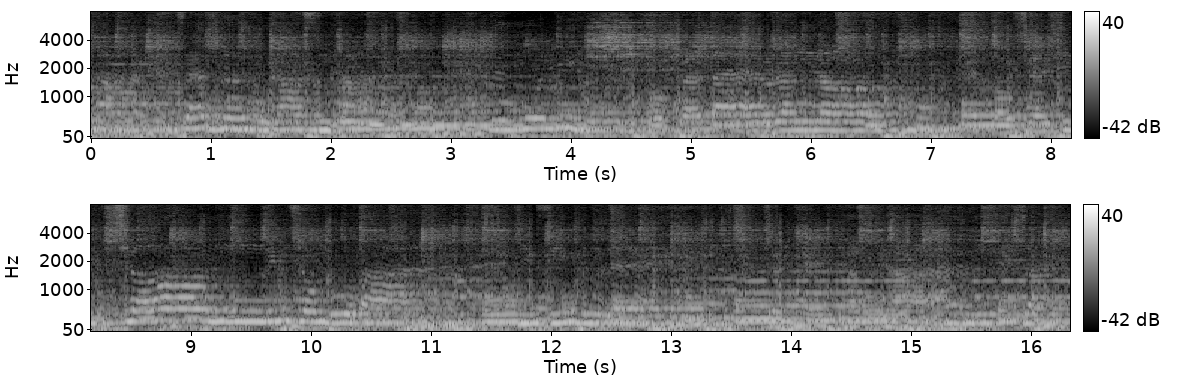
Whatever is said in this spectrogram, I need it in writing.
ภาแสงเพลินอุราสันดาดูมวลวิหกพบกระแต่รังนองเอาเชยชิดช้อนลิ้มชมบัวบานยิงเสียงบรรเลจนเพลงขับขานจา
